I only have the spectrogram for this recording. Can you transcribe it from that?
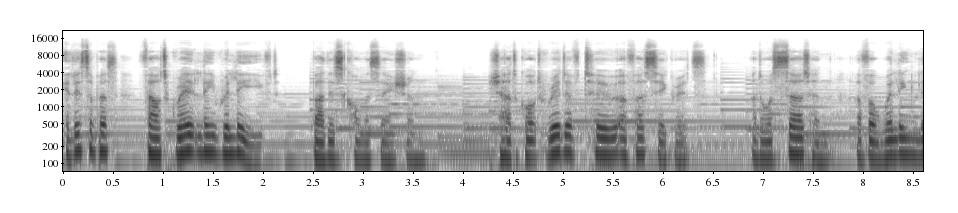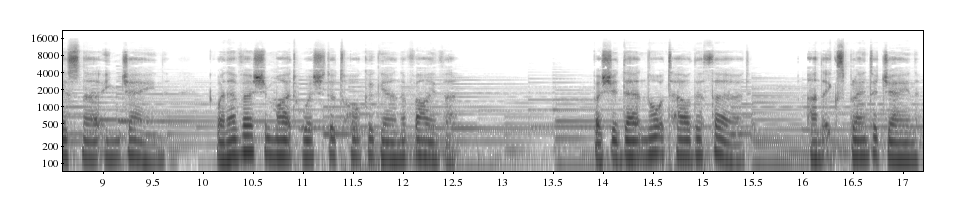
Elizabeth felt greatly relieved by this conversation. She had got rid of two of her secrets and was certain of a willing listener in Jane whenever she might wish to talk again of either. But she dared not tell the third, and explain to Jane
